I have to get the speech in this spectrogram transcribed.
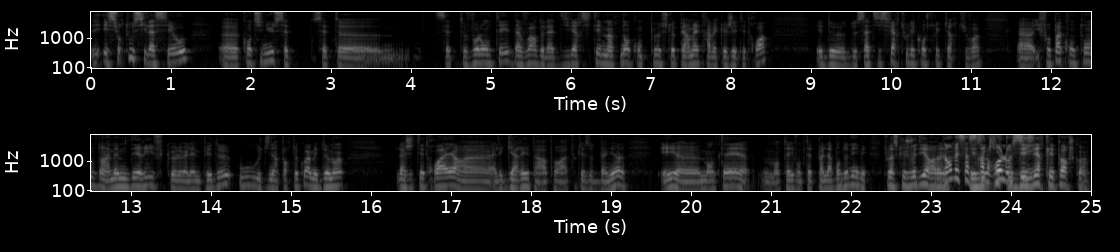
Et, surtout si la CO continue cette, cette, cette volonté d'avoir de la diversité maintenant qu'on peut se le permettre avec le GT3 et de, satisfaire tous les constructeurs, tu vois. Euh, il faut pas qu'on tombe dans la même dérive que le LMP2 ou je dis n'importe quoi, mais demain la GT3R euh, elle est garée par rapport à toutes les autres bagnoles et euh, Mantet, Mantet ils vont peut-être pas l'abandonner, mais tu vois ce que je veux dire Non, mais ça sera le rôle aussi. Déserte les Porsche quoi.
